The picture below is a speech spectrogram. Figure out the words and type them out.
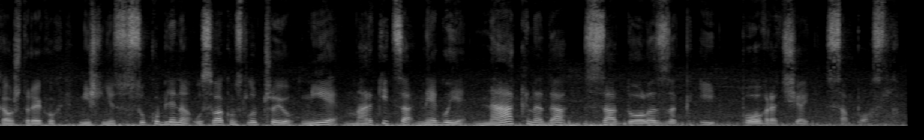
kao što rekoh, mišljenje su sukobljena, u svakom slučaju nije markica, nego je naknada za dolazak i povraćaj sa posla.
